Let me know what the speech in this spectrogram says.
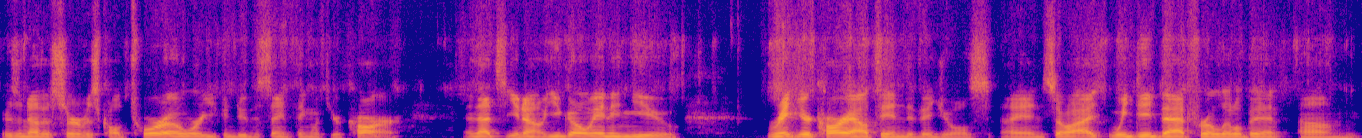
there's another service called turo where you can do the same thing with your car. And that's you know you go in and you rent your car out to individuals. And so i we did that for a little bit. Um,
